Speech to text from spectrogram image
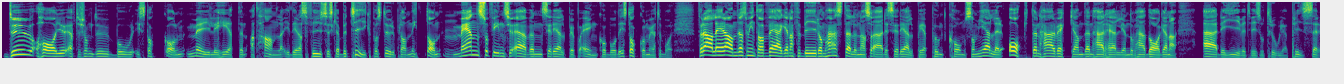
Du har ju, eftersom du bor i Stockholm, möjligheten att handla i deras fysiska butik på Stureplan 19. Mm. Men så finns ju även CDLP på NK både i Stockholm och Göteborg. För alla er andra som inte har vägarna förbi de här ställena så är det cdlp.com som gäller. Och den här veckan, den här helgen, de här dagarna är det givetvis otroliga priser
